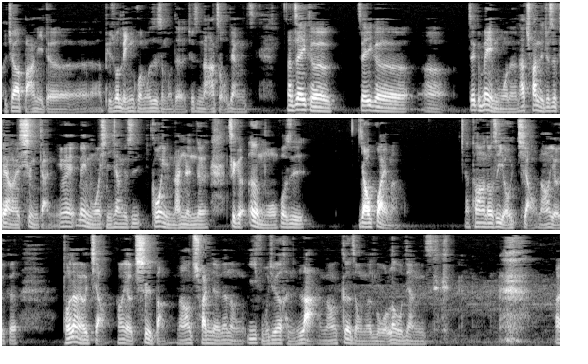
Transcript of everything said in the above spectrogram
我就要把你的，比如说灵魂或者什么的，就是拿走这样子。那这个这个呃这个魅魔呢，她穿的就是非常的性感，因为魅魔形象就是勾引男人的这个恶魔或是妖怪嘛。那通常都是有脚，然后有一个头上有角，然后有翅膀，然后穿的那种衣服就会很辣，然后各种的裸露这样子。啊，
